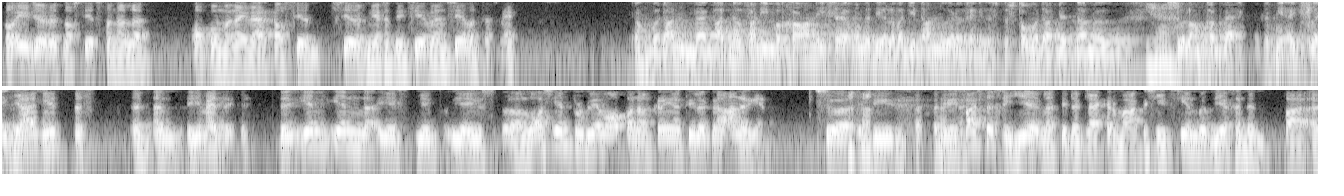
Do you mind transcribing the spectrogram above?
Voyager het nog steeds van hulle op hom en hy werk al sedert 1977, né? Ja, maar dan wat nou van die meganiese onderdele wat jy dan nodig het? Dit is verstomme dat dit nou nou yeah. so lank kan werk. Dit nie uitsluit Ja, nee, dis en, en jy weet dis een een jy jy, jy uh, los een probleem op en dan kry jy natuurlik 'n ander een. So die wat die vaste geheue natuurlik lekker maak as jy geen bewegende uh,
